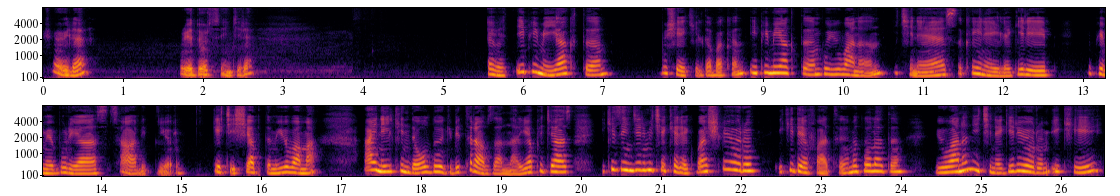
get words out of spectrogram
Şöyle buraya 4 zincire Evet ipimi yaktım. Bu şekilde bakın ipimi yaktığım bu yuvanın içine sık iğne ile girip ipimi buraya sabitliyorum. Geçiş yaptım yuvama. Aynı ilkinde olduğu gibi trabzanlar yapacağız. İki zincirimi çekerek başlıyorum. 2 defa tığımı doladım. Yuvanın içine giriyorum. 2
